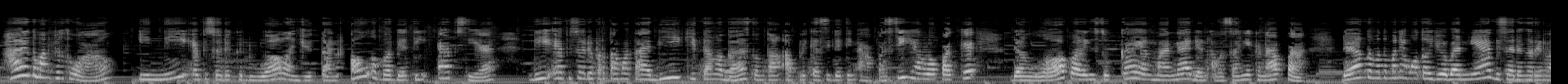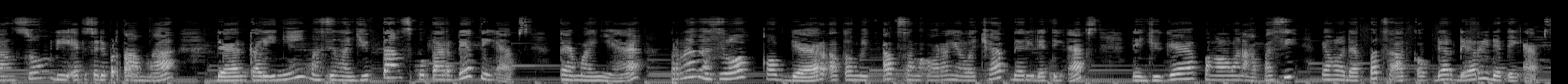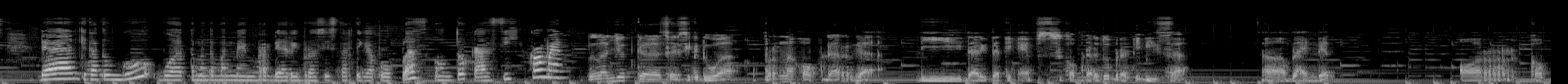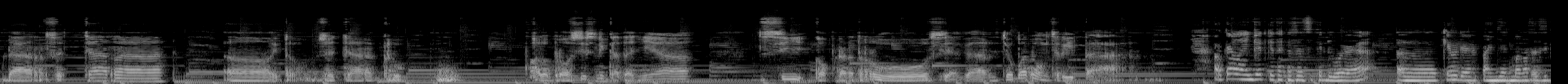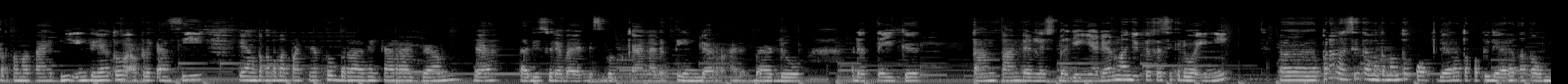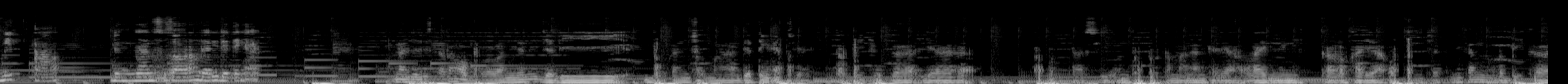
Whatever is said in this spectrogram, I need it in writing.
Hai teman virtual, ini episode kedua lanjutan All About Dating Apps ya. Di episode pertama tadi kita ngebahas tentang aplikasi dating apa sih yang lo pakai dan lo paling suka yang mana dan alasannya kenapa. Dan teman-teman yang mau tahu jawabannya bisa dengerin langsung di episode pertama. Dan kali ini masih lanjutan seputar dating apps. Temanya, pernah nggak sih lo kopdar atau meet up sama orang yang lo chat dari dating apps? Dan juga pengalaman apa sih yang lo dapet saat kopdar dari dating apps? Dan kita tunggu buat teman-teman member dari Bro Sister 30 Plus untuk kasih komen. Lanjut ke sesi kedua, pernah kopdar nggak di dari dating apps? Kopdar itu berarti bisa uh, blind date or kopdar secara uh, itu secara grup. Kalau brosis nih katanya si kopdar terus ya kan. Coba dong cerita. Oke lanjut kita ke sesi kedua. Eh, Kayak udah panjang banget sesi pertama tadi. Intinya tuh aplikasi yang teman-teman pakai tuh beraneka ragam ya. Tadi sudah banyak disebutkan Ada Tinder, ada Bado, ada Take Tantan dan lain sebagainya. Dan lanjut ke sesi kedua ini. Eh, Pernah gak sih teman-teman tuh pop darat atau kopi darat atau meet up Dengan seseorang dari dating app Nah jadi sekarang obrolannya nih jadi bukan cuma dating apps ya, tapi juga ya aplikasi untuk pertemanan kayak lain ini. Kalau kayak open chat ini kan lebih ke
